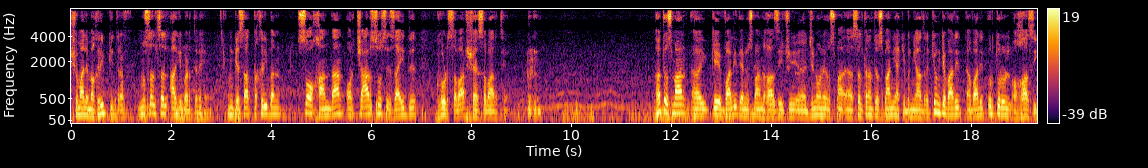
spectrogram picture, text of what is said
شمال مغرب کی طرف مسلسل آگے بڑھتے رہے۔ ان کے ساتھ تقریباً سو خاندان اور چار سو سے زائد گھوڑ سوار، شہ سوار تھے۔ حضرت عثمان کے والد یعنی عثمان غازی جی، جنہوں نے سلطنت عثمانیہ کی بنیاد رکھی، ان کے والد والد ارتر الغازی۔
